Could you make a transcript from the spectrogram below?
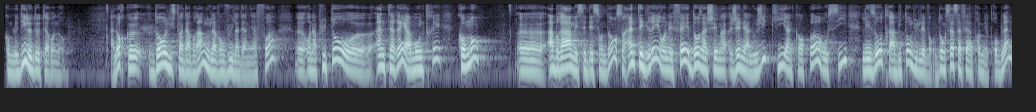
comme le dit le Deutéronome. Alors que dans l'histoire d'Abraham, nous l'avons vu la dernière fois, euh, on a plutôt euh, intérêt à montrer comment euh, Abraham et ses descendants sont intégrés en effet dans un schéma généalogique qui incorpore aussi les autres habitants du Levant. Donc ça, ça fait un premier problème.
